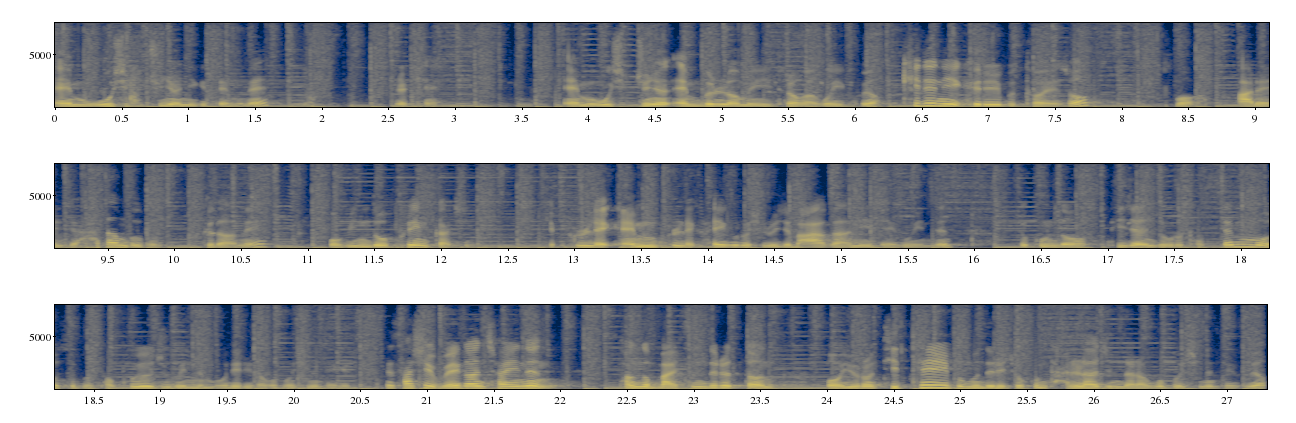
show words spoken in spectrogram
M50주년이기 때문에 이렇게 M50주년 엠블럼이 들어가고 있고요. 키드니 그릴부터 해서 뭐 아래 이제 하단 부분, 그 다음에 뭐 윈도우 프레임까지 블랙 M 블랙 하이그로시로 이제 마감이 되고 있는 조금 더 디자인적으로 더 센 모습을 더 보여주고 있는 모델이라고 보시면 되겠습니다. 사실 외관 차이는 방금 말씀드렸던 뭐 이런 디테일 부분들이 조금 달라진다라고 보시면 되고요.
